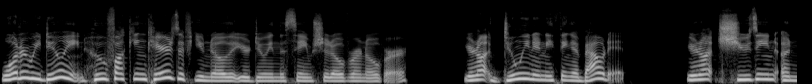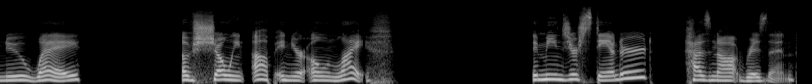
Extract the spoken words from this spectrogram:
what are we doing? Who fucking cares if you know that you're doing the same shit over and over? You're not doing anything about it. You're not choosing a new way of showing up in your own life. It means your standard has not risen.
